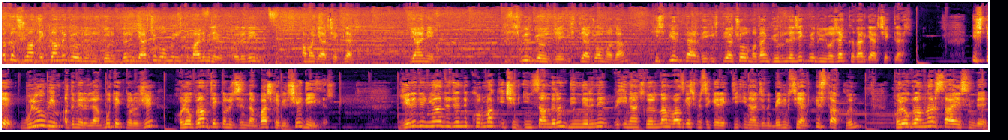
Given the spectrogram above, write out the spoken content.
Bakın şu an ekranda gördüğünüz görüntülerin gerçek olma ihtimali bile yok. Öyle değil mi? Ama gerçekler. Yani hiçbir gözlüğe ihtiyaç olmadan, hiçbir perdeye ihtiyaç olmadan görülecek ve duyulacak kadar gerçekler. İşte Blue Beam adı verilen bu teknoloji hologram teknolojisinden başka bir şey değildir. Yeni dünya düzenini kurmak için insanların dinlerini ve inançlarından vazgeçmesi gerektiği inancını benimseyen üst aklın hologramlar sayesinde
